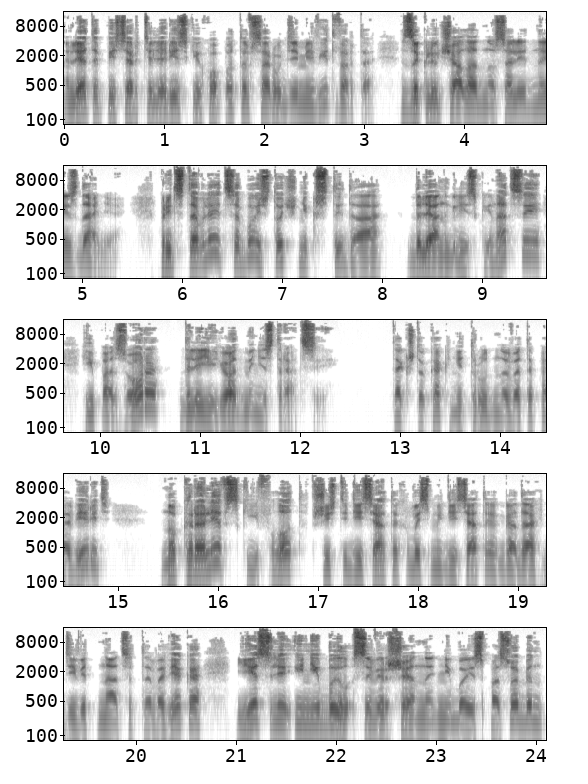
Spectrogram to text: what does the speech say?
Летопись артиллерийских опытов с орудиями Витворта заключала одно солидное издание. Представляет собой источник стыда для английской нации и позора для ее администрации. Так что как не трудно в это поверить, но королевский флот в 60-80-х годах XIX века, если и не был совершенно небоеспособен,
